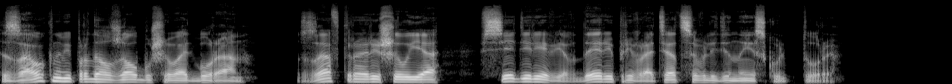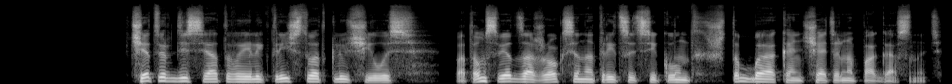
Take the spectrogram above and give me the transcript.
За окнами продолжал бушевать буран. Завтра, решил я, все деревья в Дерри превратятся в ледяные скульптуры. В четверть десятого электричество отключилось, Потом свет зажегся на 30 секунд, чтобы окончательно погаснуть.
